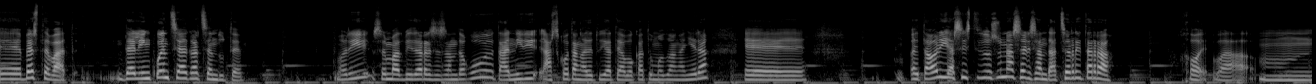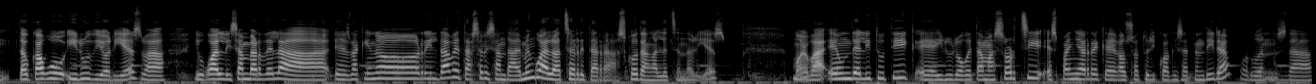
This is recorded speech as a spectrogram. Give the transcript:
E, beste bat, delinkuentzia ekartzen dute. Hori, zenbat bidarrez esan dugu, eta niri askotan gatetu jatea abokatu moduan gainera. E, eta hori, asistitu duzuna, zer izan da, atzerritarra? Jo, ba, mm, daukagu irudi hori, ez? Ba, igual izan behar dela ez dakin hor hildabe, eta zer izan da, hemen goalo atzerritarra, askotan galdetzen da hori, ez? Bueno, ba, eun delitutik, e, irurogeta mazortzi, Espainiarrek gauzaturikoak izaten dira, orduan ez da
